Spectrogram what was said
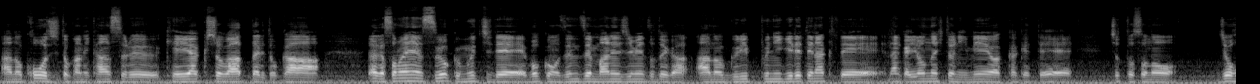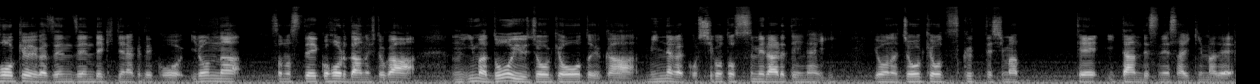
あの、工事とかに関する契約書があったりとか、なんかその辺すごく無知で、僕も全然マネジメントというか、あの、グリップ握れてなくて、なんかいろんな人に迷惑かけて、ちょっとその、情報共有が全然できてなくて、こう、いろんなそのステークホルダーの人が、うん、今どういう状況というか、みんながこう仕事を進められていないような状況を作ってしまっていたんですね、最近まで。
